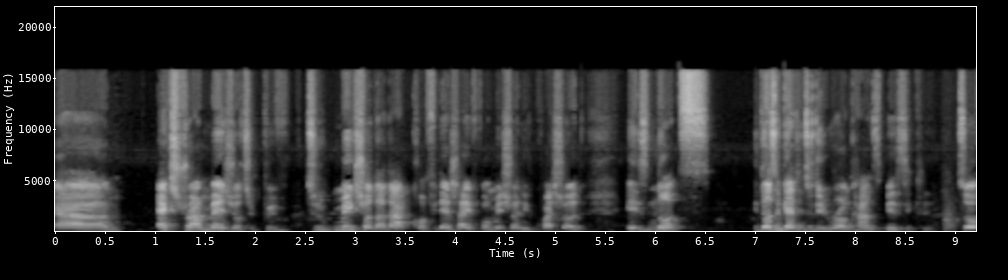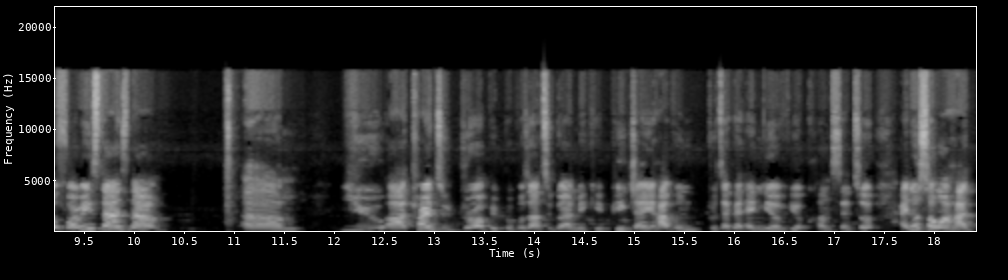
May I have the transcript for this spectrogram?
um extra measure to pre- to make sure that that confidential information in question is not it doesn't get into the wrong hands basically. So for instance now um you are trying to draw up a proposal to go and make a pitch and you haven't protected any of your concept. So I know someone had,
